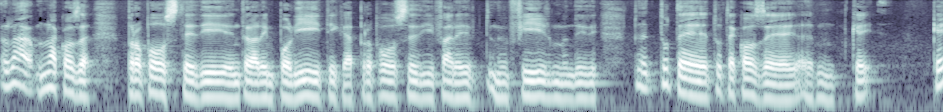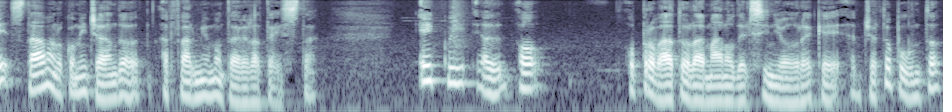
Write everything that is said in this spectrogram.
una, una, cosa, proposte di entrare in politica, proposte di fare film, di, tutte, tutte, cose ehm, che, che, stavano cominciando a farmi montare la testa. E qui eh, ho ho provato la mano del Signore che a un certo punto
